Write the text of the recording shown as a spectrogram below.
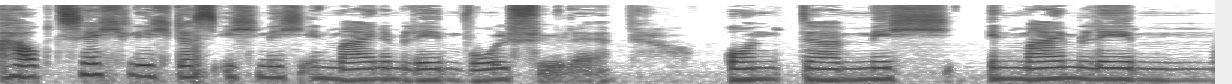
hauptsächlich, dass ich mich in meinem Leben wohlfühle und äh, mich in meinem Leben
